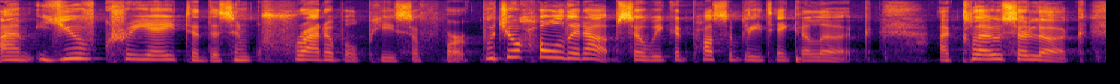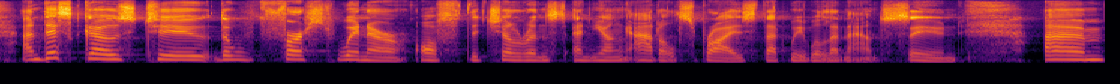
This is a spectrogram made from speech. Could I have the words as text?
Um, you've created this incredible piece of work. Would you hold it up so we could possibly take a look, a closer look? And this goes to the first winner of the Children's and Young Adults Prize that we will announce soon. Um,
